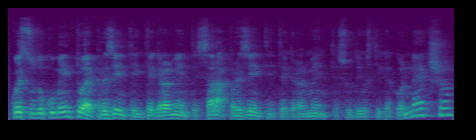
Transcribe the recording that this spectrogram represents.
Questo documento è presente integralmente, sarà presente integralmente su Deustica Connection,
